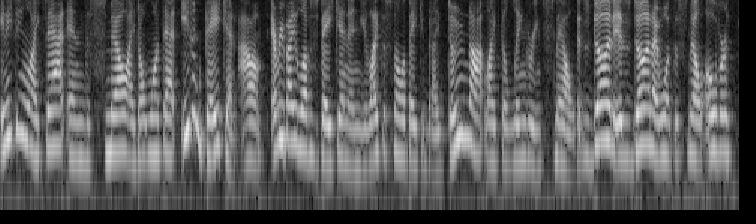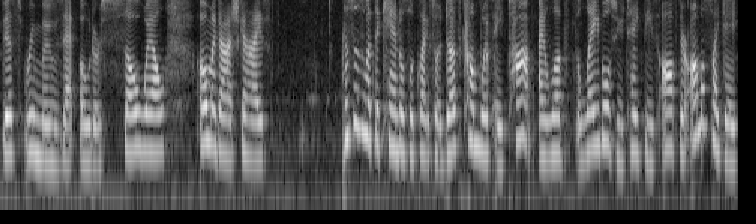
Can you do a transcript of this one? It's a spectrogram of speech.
anything like that, and the smell, I don't want that. Even bacon. Um, everybody loves bacon and you like the smell of bacon, but I do not like the lingering smell. It's done, it's done. I want the smell over. This removes that odor so well. Oh my gosh, guys. This is what the candles look like. So it does come with a top. I love the labels. You take these off. They're almost like a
